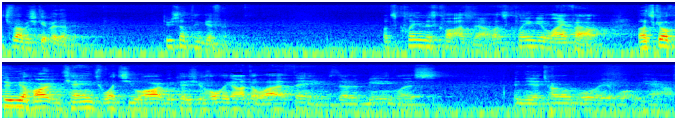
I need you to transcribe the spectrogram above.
It's rubbish. Get rid of it. Do something different. Let's clean this closet out. Let's clean your life out. Let's go through your heart and change what you are because you're holding on to a lot of things that are meaningless in the eternal glory of what we have.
